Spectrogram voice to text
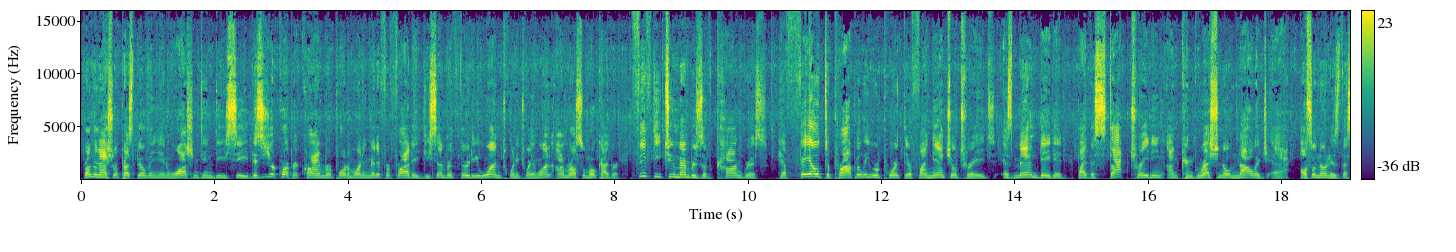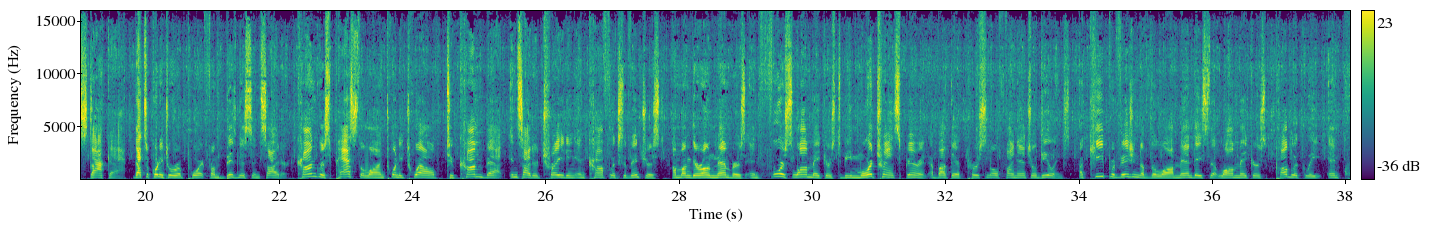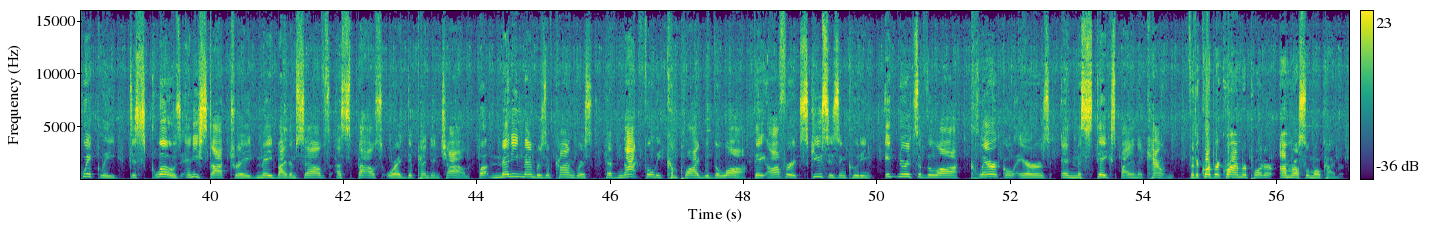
From the National Press Building in Washington, D.C., this is your Corporate Crime Reporter Morning Minute for Friday, December 31, 2021. I'm Russell Mokhiber. 52 members of Congress have failed to properly report their financial trades as mandated by the Stop Trading on Congressional Knowledge Act, also known as the Stock Act. That's according to a report from Business Insider. Congress passed the law in 2012 to combat insider trading and conflicts of interest among their own members and force lawmakers to be more transparent about their personal financial dealings. A key provision of the law mandates that lawmakers publicly and quickly disclose any stock trade made by themselves, a spouse, or a dependent child. But many members of Congress have not fully complied with the law. They offer excuses including ignorance of the law, clerical errors, and mistakes by an accountant. For the Corporate Crime Reporter, I'm Russell Mokhiber.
